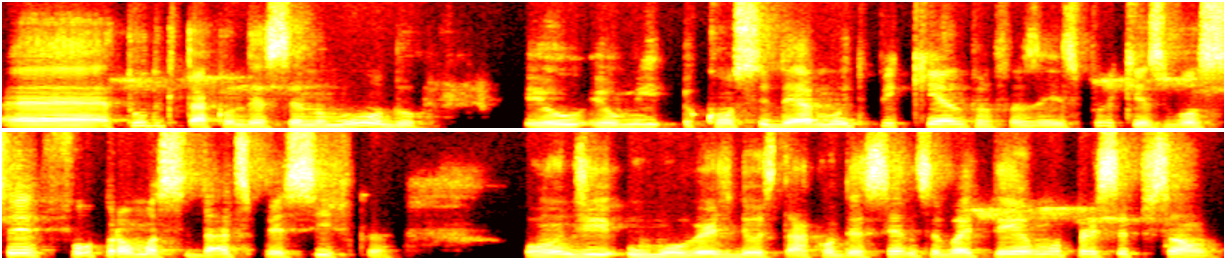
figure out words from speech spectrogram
é, tudo que está acontecendo no mundo, eu, eu me eu considero muito pequeno para fazer isso, porque se você for para uma cidade específica onde o mover de Deus está acontecendo, você vai ter uma percepção.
